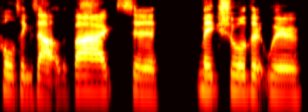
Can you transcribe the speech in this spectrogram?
pull things out of the bag to make sure that we're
